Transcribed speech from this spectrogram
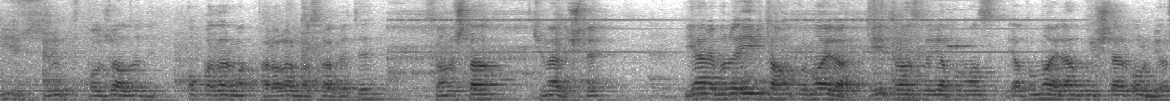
bir sürü futbolcu aldı, o kadar paralar masraf etti. Sonuçta küme düştü. Yani bunu iyi bir takım kurmayla, iyi transfer yapılmaz, yapılmayla bu işler olmuyor.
